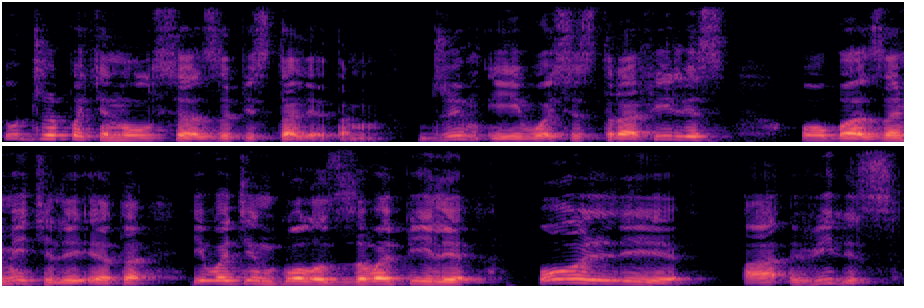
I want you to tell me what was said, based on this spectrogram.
тут же потянулся за пистолетом. Джим и его сестра Филлис оба заметили это и в один голос завопили «Олли! А Виллис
